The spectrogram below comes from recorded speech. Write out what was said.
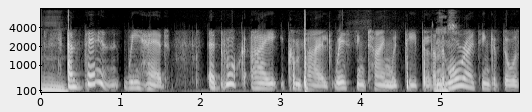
Mm. And then we had a book I compiled, Wasting Time with People. And yes. the more I think of those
